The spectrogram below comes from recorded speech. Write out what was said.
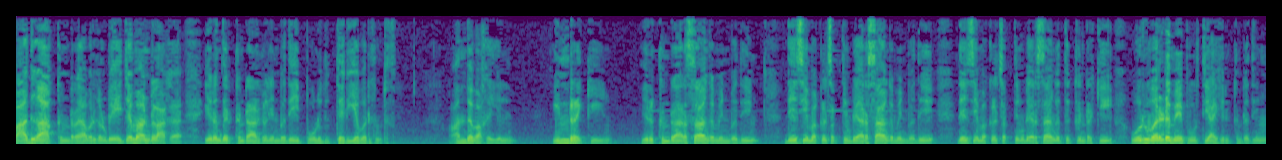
பாதுகாக்கின்ற அவர்களுடைய எஜமான்களாக இருந்திருக்கின்றார்கள் என்பதே இப்பொழுது தெரிய வருகின்றது. அந்த வகையில் இன்றைக்கு இருக்கின்ற அரசாங்கம் என்பது தேசிய மக்கள் சக்தியினுடைய அரசாங்கம் என்பது தேசிய மக்கள் சக்தியினுடைய அரசாங்கத்துக்கு இன்றைக்கு ஒரு வருடமே பூர்த்தியாகி இருக்கின்றது.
